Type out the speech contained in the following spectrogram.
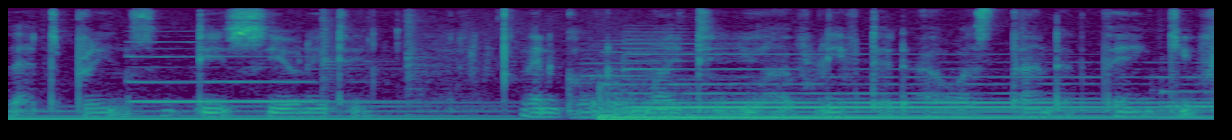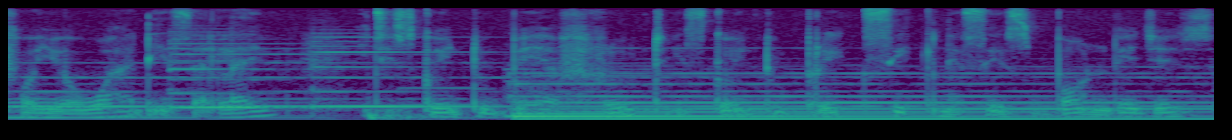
that brings disunity. And God Almighty, you have lifted our standard. Thank you for your word is alive. It is going to bear fruit. It's going to break sicknesses, bondages,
